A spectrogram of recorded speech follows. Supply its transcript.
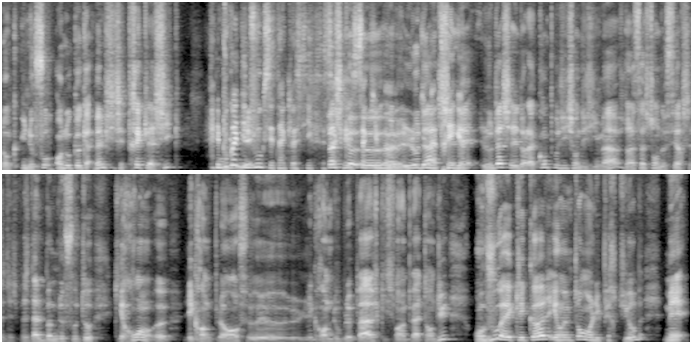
Donc il ne faut en aucun cas, même si c'est très classique, Et pourquoi dites-vous que c'est un classique? C'est ça, que ça qui euh, l'audace, elle est- l'audace, elle est dans la composition des images, dans la façon de faire cette espèce d'album de photos qui rend euh, les grandes planches, euh, les grandes doubles pages qui sont un peu attendues. On joue avec les codes et en même temps on les perturbe, mais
